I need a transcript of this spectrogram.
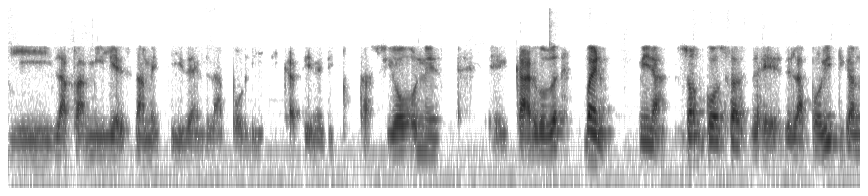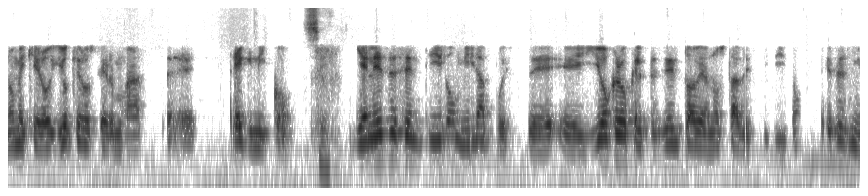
y la familia está metida en la política, tiene diputaciones, eh, cargos. Bueno, mira, son cosas de, de la política, no me quiero, yo quiero ser más eh, técnico. Y en ese sentido, mira, pues eh, eh, yo creo que el presidente todavía no está decidido. Esa es mi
